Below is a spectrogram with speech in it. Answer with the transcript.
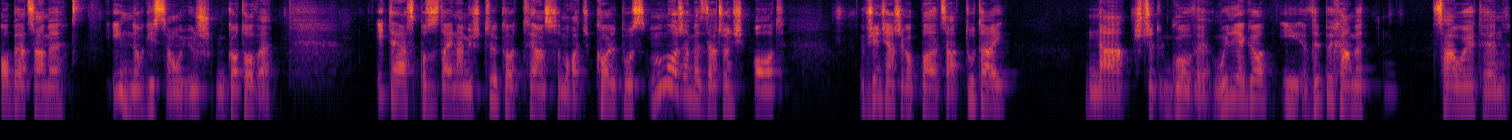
obracamy i nogi są już gotowe. I teraz pozostaje nam już tylko transformować korpus. Możemy zacząć od wzięcia naszego palca tutaj na szczyt głowy Williego i wypychamy cały ten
